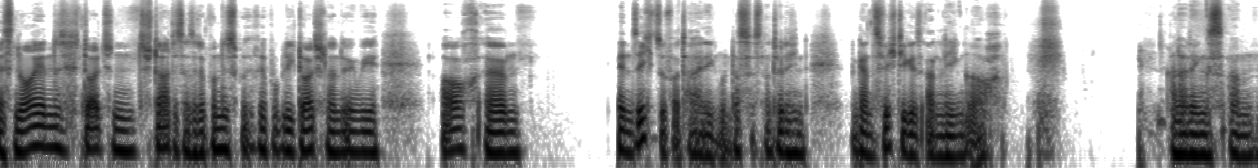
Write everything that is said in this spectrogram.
des neuen deutschen Staates, also der Bundesrepublik Deutschland irgendwie auch ähm, in sich zu verteidigen. Und das ist natürlich ein, ein ganz wichtiges Anliegen auch. Allerdings ähm,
